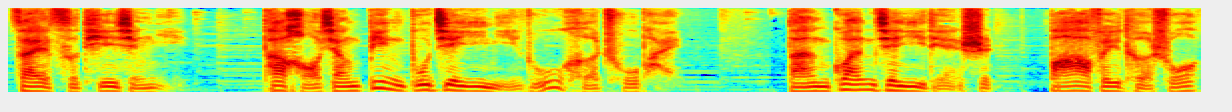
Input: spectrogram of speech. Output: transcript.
再次提醒你。”他好像并不介意你如何出牌，但关键一点是，巴菲特说，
